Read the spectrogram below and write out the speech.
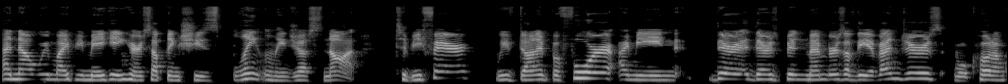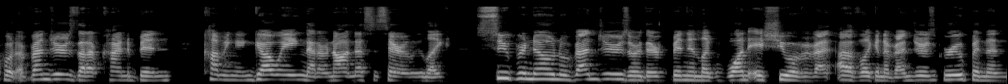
and now we might be making her something she's blatantly just not. To be fair, we've done it before. I mean, there there's been members of the Avengers, well, quote unquote Avengers, that have kind of been coming and going that are not necessarily like super known Avengers, or they've been in like one issue of event of like an Avengers group, and then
